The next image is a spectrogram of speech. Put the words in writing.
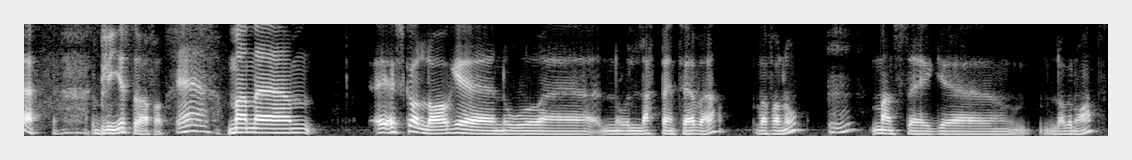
Blideste, i hvert fall. Ja. Men eh, jeg skal lage noe, eh, noe lettbeint TV, i hvert fall nå. Mm. Mens jeg eh, lager noe annet.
